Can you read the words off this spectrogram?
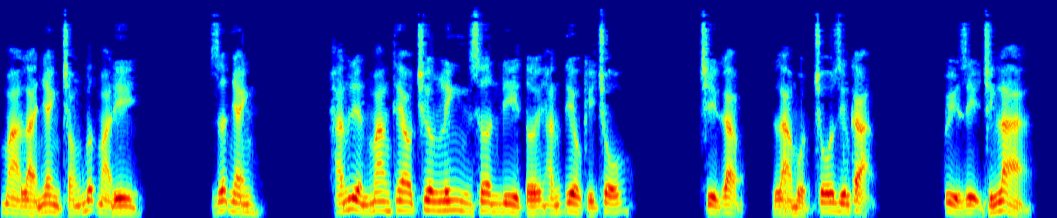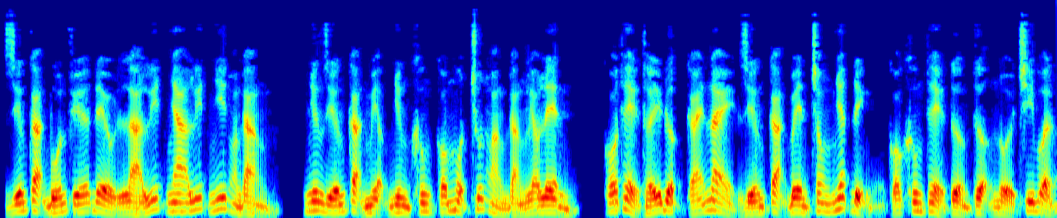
mà là nhanh chóng bước mà đi. Rất nhanh, hắn liền mang theo trương linh sơn đi tới hắn tiêu ký chỗ chỉ gặp là một chỗ giếng cạn. Ủy dị chính là, giếng cạn bốn phía đều là lít nha lít nhít hoàng đẳng nhưng giếng cạn miệng nhưng không có một chút hoàng đẳng leo lên, có thể thấy được cái này giếng cạn bên trong nhất định có không thể tưởng tượng nổi chi vật,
